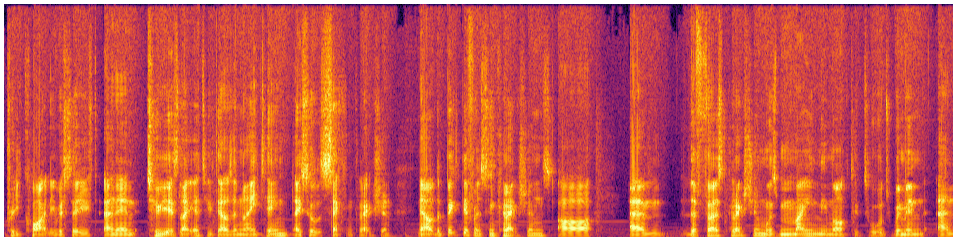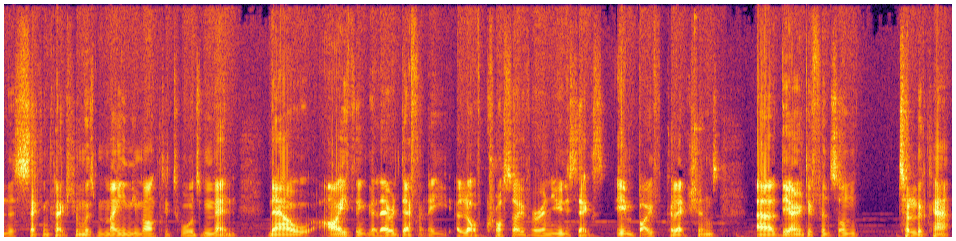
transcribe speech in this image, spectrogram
pretty quietly received. And then two years later, 2018, they saw the second collection. Now, the big difference in collections are um, the first collection was mainly marketed towards women and the second collection was mainly marketed towards men. Now, I think that there are definitely a lot of crossover and unisex in both collections. Uh, the only difference on to look at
